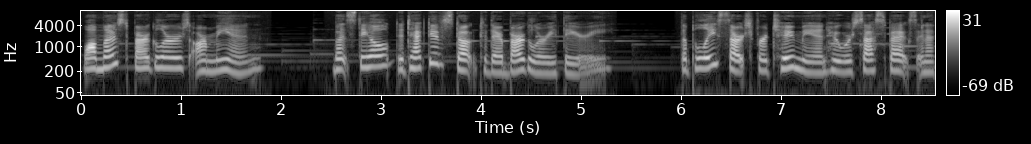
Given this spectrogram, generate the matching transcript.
while most burglars are men. But still, detectives stuck to their burglary theory. The police searched for two men who were suspects in a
